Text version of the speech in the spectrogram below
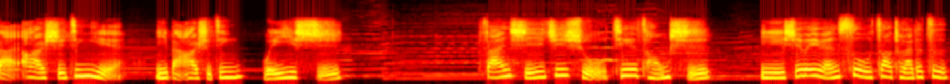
百二十斤也，一百二十斤为一石。凡石之属，皆从石。以石为元素造出来的字，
